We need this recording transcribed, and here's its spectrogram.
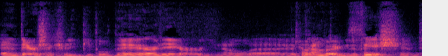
And there's actually people there. They are, you know, uh, counting birds. the fish, and,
